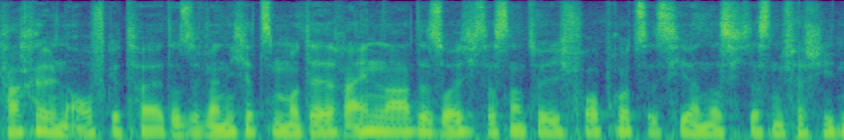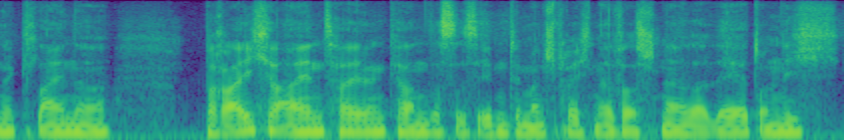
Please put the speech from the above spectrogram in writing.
Kacheln aufgeteilt. Also wenn ich jetzt ein Modell reinlade, sollte ich das natürlich vorprozessieren, dass ich das in verschiedene kleine Bereiche einteilen kann, dass es eben dementsprechend etwas schneller lädt und nicht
